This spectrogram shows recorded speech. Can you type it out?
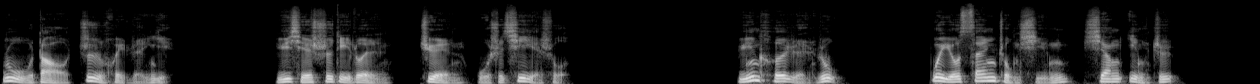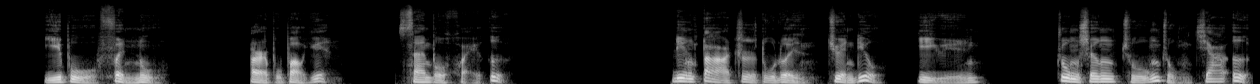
入道智慧人也。”《余邪师地论》卷五十七也说：“云何忍入？未由三种行相应之：一不愤怒。”二不抱怨，三不怀恶。令大制度论卷六亦云：众生种种加恶，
